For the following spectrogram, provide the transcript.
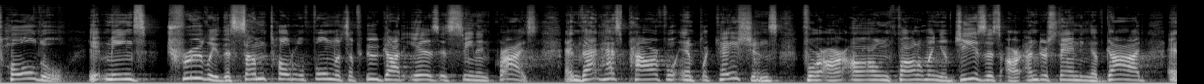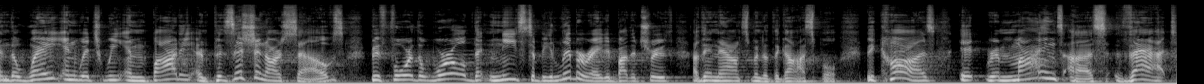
total. It means truly the sum total fullness of who God is is seen in Christ. And that has powerful implications for our own following of Jesus, our understanding of God, and the way in which we embody and position ourselves before the world that needs to be liberated by the truth of the announcement of the gospel. Because it reminds us that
